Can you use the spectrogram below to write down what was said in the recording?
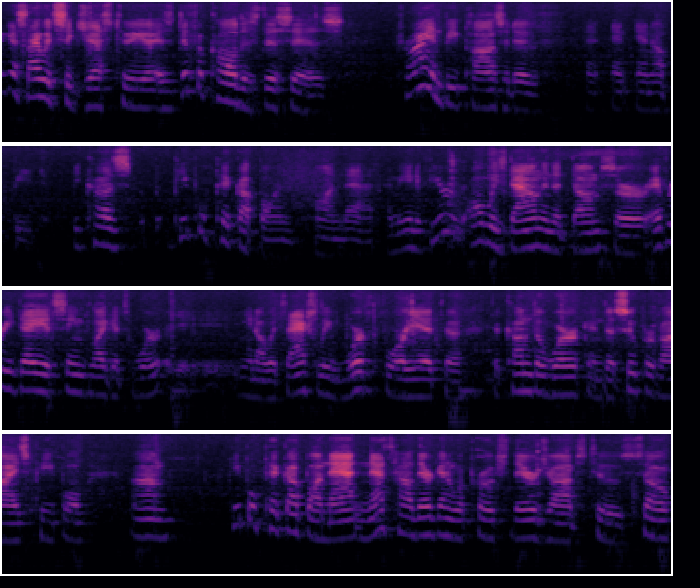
I guess I would suggest to you, as difficult as this is, try and be positive and, and, and upbeat, because people pick up on, on that. I mean, if you're always down in the dumps, or every day it seems like it's wor, you you know, it's actually work for you to, to come to work and to supervise people. Um, people pick up on that, and that's how they're going to approach their jobs too. So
